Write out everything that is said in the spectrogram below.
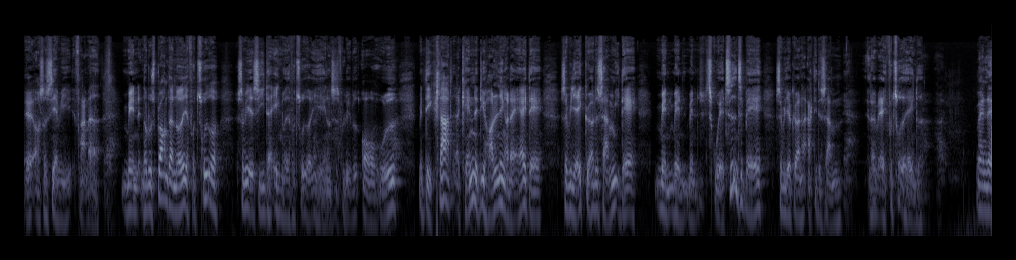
øh, og så ser vi fremad. Men når du spørger, om der er noget, jeg fortryder, så vil jeg sige, at der er ikke noget, jeg fortryder i hændelsesforløbet overhovedet. Men det er klart, at kende de holdninger, der er i dag, så vil jeg ikke gøre det samme i dag. Men, men, men skruer jeg tiden tilbage, så vil jeg gøre nøjagtigt det samme. Eller jeg fortryder jeg intet. Men øh,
